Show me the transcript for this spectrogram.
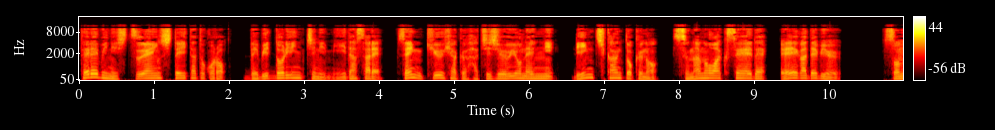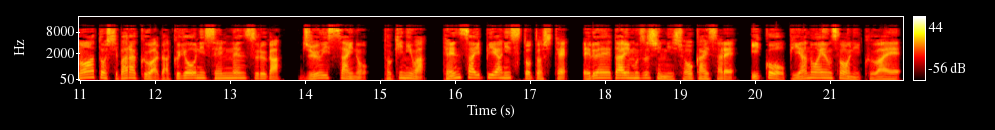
テレビに出演していたところ、デビッド・リンチに見出され、1984年に、リンチ監督の砂の惑星で映画デビュー。その後しばらくは学業に専念するが、11歳の時には天才ピアニストとして LA タイムズ紙に紹介され、以降ピアノ演奏に加え、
